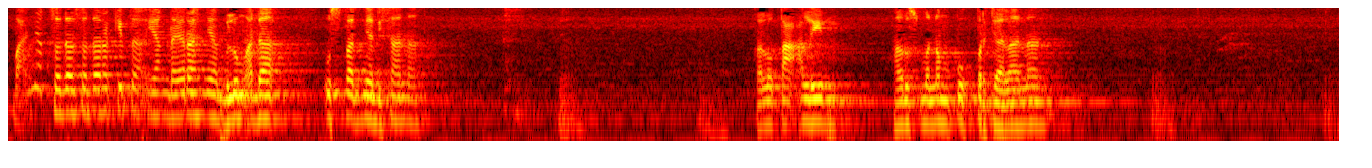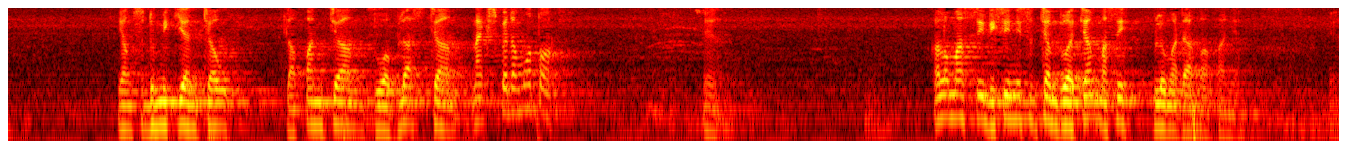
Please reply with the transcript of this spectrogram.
Banyak saudara-saudara kita yang daerahnya belum ada ustadznya di sana. Ya. Kalau taklim harus menempuh perjalanan yang sedemikian jauh 8 jam, 12 jam naik sepeda motor. Ya. Kalau masih di sini sejam dua jam masih belum ada apa-apanya. Ya,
